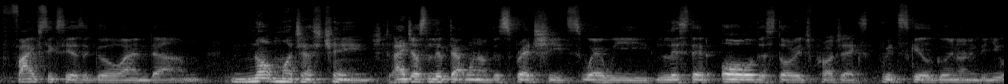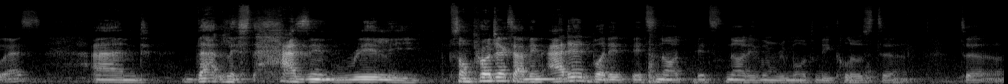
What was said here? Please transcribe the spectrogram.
five, six years ago, and um, not much has changed. I just looked at one of the spreadsheets where we listed all the storage projects, grid scale, going on in the US, and that list hasn't really. Some projects have been added, but it, it's not it's not even remotely close to, to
